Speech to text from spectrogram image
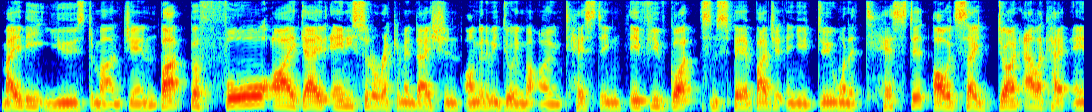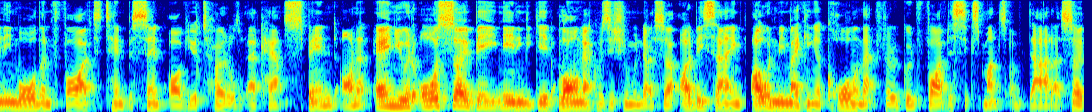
maybe use demand gen. But before I gave any sort of recommendation, I'm going to be doing my own testing. If you've got some spare budget and you do want to test it, I would say don't allocate any more than 5 to 10% of your total account spend on it. And you would also be needing to give long acquisition window. So I'd be saying I wouldn't be making a call on that for a good five to six months of data. So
